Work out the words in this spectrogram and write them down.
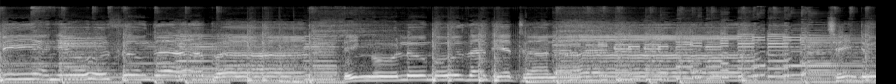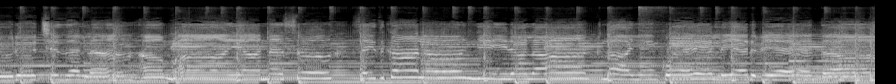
ပြင်းရဲ့ညို့ဆုံးသက်ပါဒီငိုလိုမိုးစံဖြစ်ထလားချိန်တူတို့ချစ်စလန်ဟာမာယာနဲ့ဆိုစိတ်စကားလုံးညီရလားခဏရင်ကွယ်လျက်တပြက်သာ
